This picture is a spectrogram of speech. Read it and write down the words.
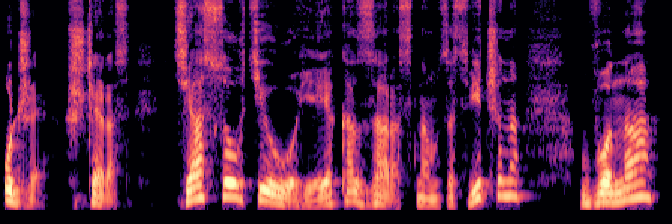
Отже, ще раз, ця соціологія, яка зараз нам засвідчена, вона,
